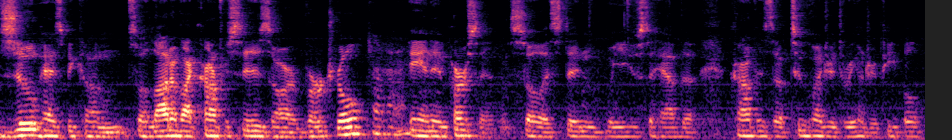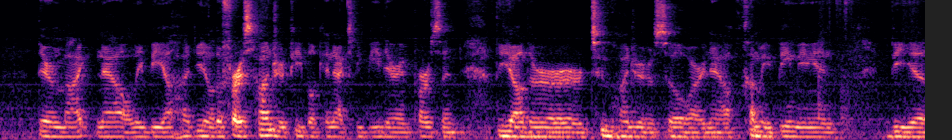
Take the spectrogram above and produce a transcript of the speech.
Zoom has become so a lot of our conferences are virtual Okay. and in person. So it's then when you used to have the conference of 200, 300 people, there might now only be a hundred, you know, the first hundred people can actually be there in person. The other two hundred or so are now coming, beaming in via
